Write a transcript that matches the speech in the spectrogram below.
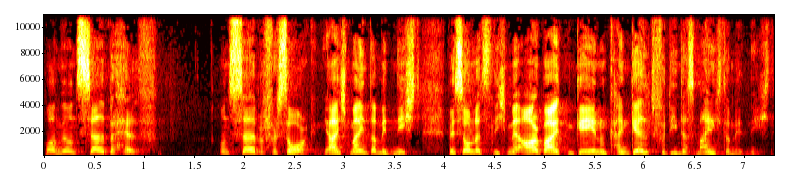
wollen wir uns selber helfen, uns selber versorgen? Ja, ich meine damit nicht, wir sollen jetzt nicht mehr arbeiten gehen und kein Geld verdienen, das meine ich damit nicht.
